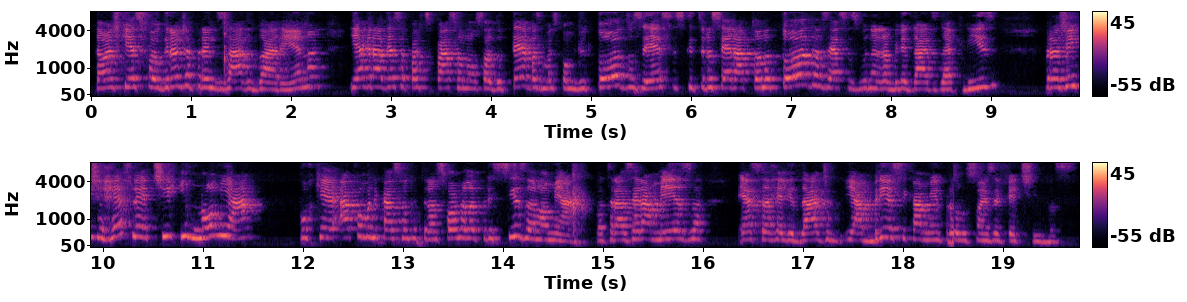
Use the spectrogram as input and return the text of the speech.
Então, acho que esse foi o grande aprendizado do Arena E agradeço a participação não só do Tebas, mas como de todos esses que trouxeram à tona todas essas vulnerabilidades da crise, para a gente refletir e nomear, porque a comunicação que transforma, ela precisa nomear, para trazer à mesa essa realidade e abrir esse caminho para soluções efetivas.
